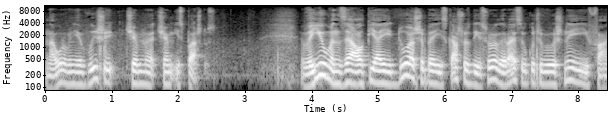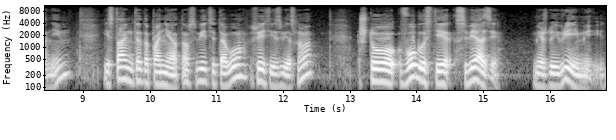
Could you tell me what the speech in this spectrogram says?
на уровне выше, чем, чем из паштус. В ювен за алпия иду ошибе из кашус да исруэл и райсов кучевышны и фаним. И станет это понятно в свете того, в свете известного, что в области связи между евреями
